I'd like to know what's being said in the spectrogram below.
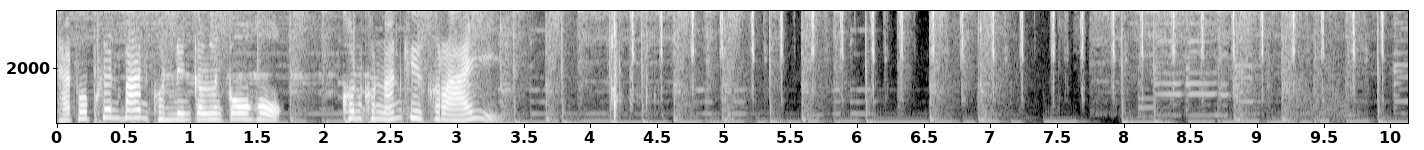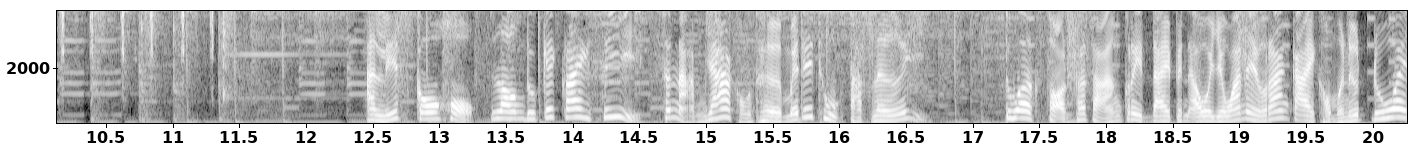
ชัดว่าเพื่อนบ้านคนหนึ่งกำลังโกหก คนคนนั้นคือใคร อลิสโกหก ลองดูใกล้ๆสิ สนามหญ้าของเธอไม่ได้ถูกตัดเลย ตัวอักษรภาษาอังกฤษใดเป็นอวัยวะในร่างกายของมนุษย์ด้วย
